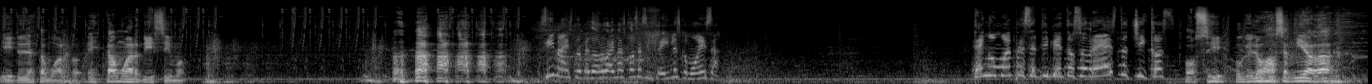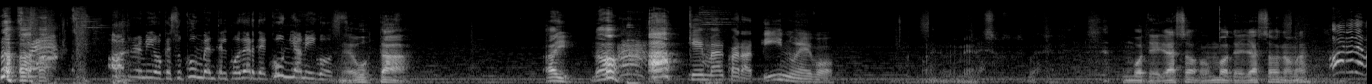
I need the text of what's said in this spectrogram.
Y tú ya está muerto. Está muertísimo. Sí, maestro Pedorro, hay más cosas increíbles como esa. Tengo un buen presentimiento sobre esto, chicos. Pues sí, porque lo vas a hacer mierda. Otro enemigo que sucumbe ante el poder de Kun y amigos. Me gusta. ¡Ay! ¡No! ¡Ah! Qué mal para ti, nuevo. Un botellazo, un botellazo nomás. ¡Hora de!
